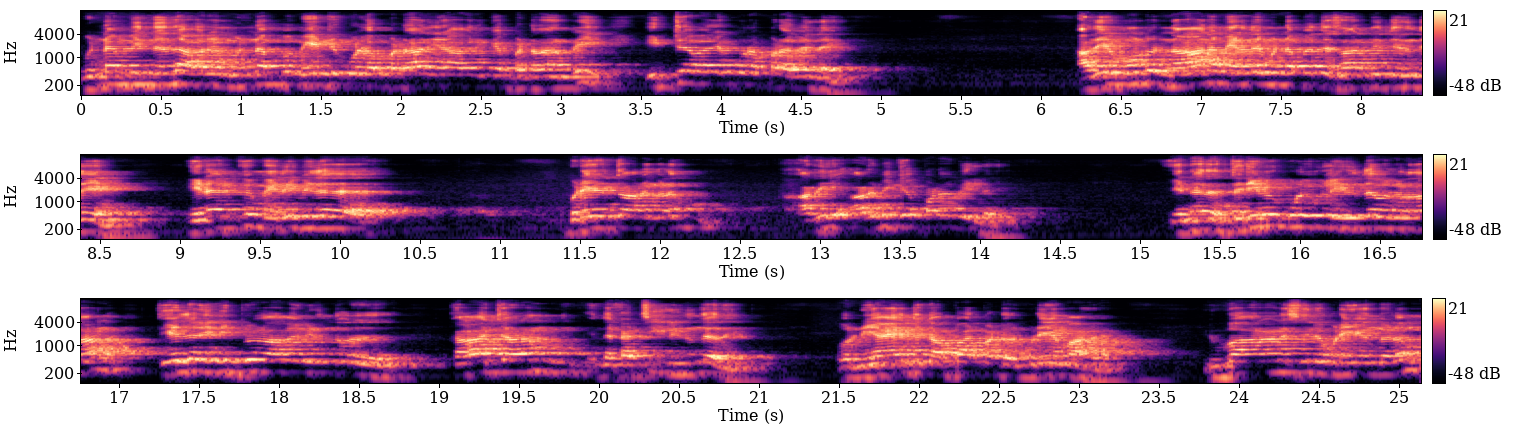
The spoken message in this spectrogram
விண்ணப்பித்தது. அவரின் விண்ணப்பம் ஏற்றுக்கொள்ளப்பட்டதா நிராகரிக்கப்பட்டார் என்று இற்றவரை கூறப்படவில்லை. அதே போன்று நானும் எனது விண்ணப்பத்தை சமர்ப்பித்திருந்தேன். எனக்கும் எதுவித விடயத்தானங்களும் அறி அறிவிக்கப்படவில்லை. எனது தெரிவு குழுவில் இருந்தவர்கள் தான் தேர்தல் இனிப்புகளாக இருந்த ஒரு கலாச்சாரம் இந்த கட்சியில் இருந்தது. ஒரு நியாயத்துக்கு அப்பாற்பட்ட ஒரு விடயமாக. இவ்வாறான சில விடயங்களும்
